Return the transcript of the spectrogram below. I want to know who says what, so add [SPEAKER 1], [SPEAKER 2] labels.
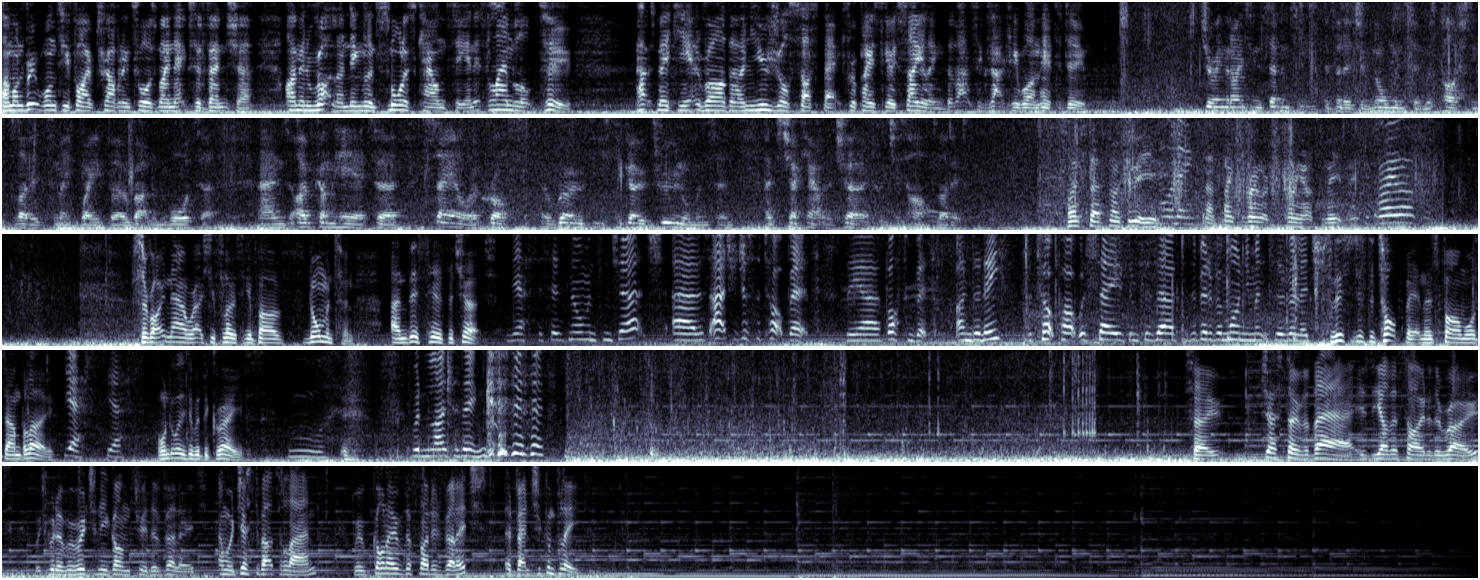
[SPEAKER 1] I'm on Route 125 travelling towards my next adventure. I'm in Rutland, England's smallest county, and it's landlocked too. Perhaps making it a rather unusual suspect for a place to go sailing, but that's exactly what I'm here to do. During the 1970s, the village of Normanton was partially flooded to make way for Rutland Water, and I've come here to sail across a road that used to go through Normanton and to check out the church, which is half flooded. Hi Steph, nice to meet you.
[SPEAKER 2] Morning.
[SPEAKER 1] Uh, thank you very much for coming out to meet me.
[SPEAKER 2] You're very welcome.
[SPEAKER 1] So right now we're actually floating above Normanton, and this here's the church.
[SPEAKER 2] Yes, this is Normanton Church. Uh, it's actually just the top bit. The uh, bottom bit's underneath. The top part was saved and preserved as a bit of a monument to the village.
[SPEAKER 1] So this is just the top bit, and there's far more down below.
[SPEAKER 2] Yes, yes.
[SPEAKER 1] I wonder what they did with the graves.
[SPEAKER 2] Ooh, wouldn't like to think.
[SPEAKER 1] So just over there is the other side of the road, which would have originally gone through the village, and we're just about to land. We've gone over the flooded village, adventure complete.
